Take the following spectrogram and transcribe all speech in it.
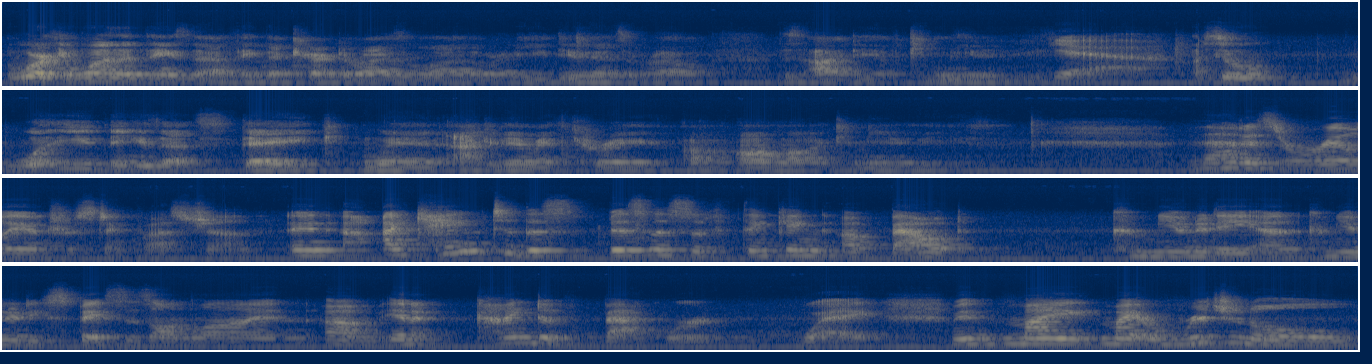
the work. And one of the things that I think that characterizes a lot of the work that you do is around this idea of community. Yeah. So, what do you think is at stake when academics create uh, online communities? That is a really interesting question. And I came to this business of thinking about community and community spaces online um, in a kind of backward way. I mean, my my original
